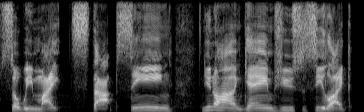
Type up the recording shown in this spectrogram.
so we might stop seeing, you know, how in games you used to see like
